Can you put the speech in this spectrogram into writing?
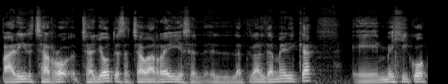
parir Chayotes a Chava Reyes, el, el lateral de América. Eh, México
